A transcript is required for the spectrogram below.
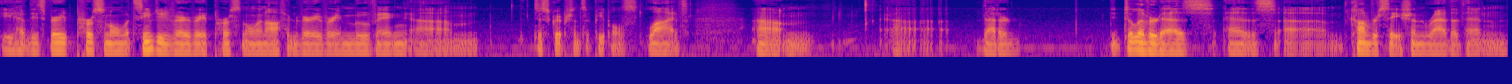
you have these very personal, what seem to be very, very personal and often very, very moving um, descriptions of people's lives um, uh, that are delivered as as um, conversation rather than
